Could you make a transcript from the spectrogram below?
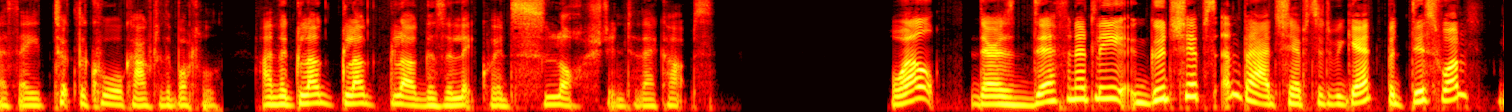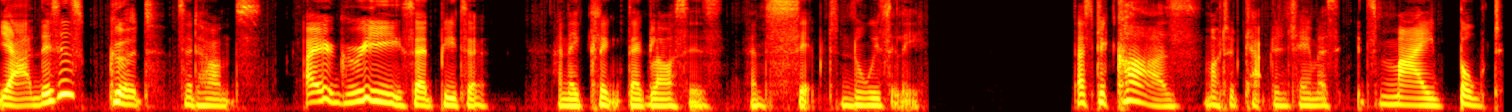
as they took the cork out of the bottle, and the glug glug glug as the liquid sloshed into their cups. Well, there's definitely good ships and bad ships that we get, but this one, yeah, this is good, said Hans. I agree, said Peter, and they clinked their glasses and sipped noisily. That's because, muttered Captain Seamus, it's my boat.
